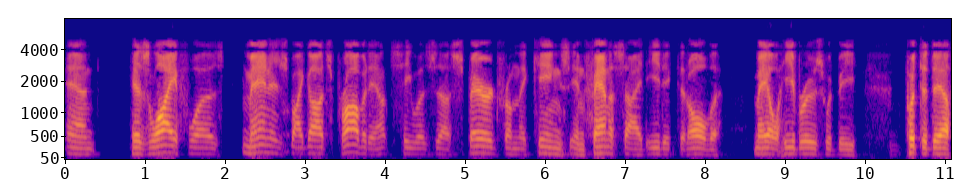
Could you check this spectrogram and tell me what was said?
and his life was managed by God's providence. He was uh, spared from the king's infanticide edict that all the male Hebrews would be put to death.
